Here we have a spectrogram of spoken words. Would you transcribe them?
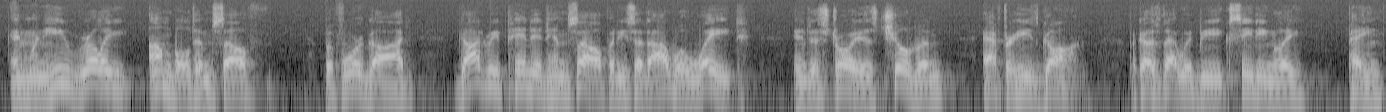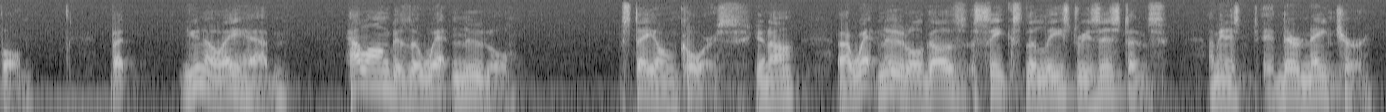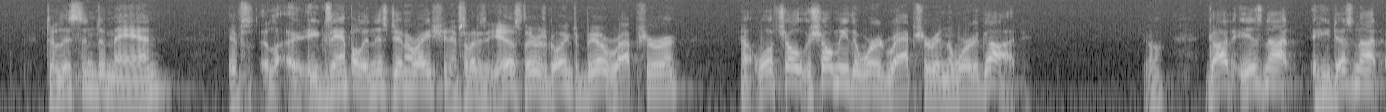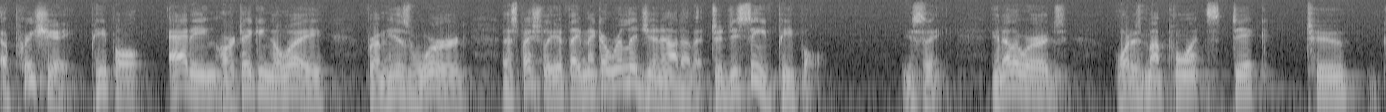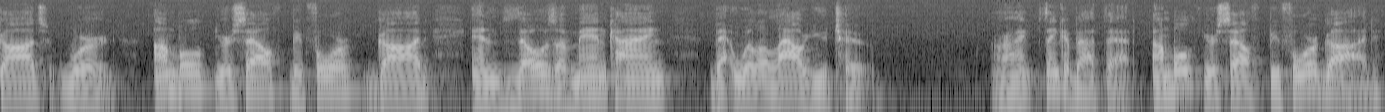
and when he really humbled himself before God, God repented himself and he said, I will wait and destroy his children after he's gone because that would be exceedingly painful. But you know Ahab, how long does a wet noodle stay on course, you know? A wet noodle goes, seeks the least resistance. I mean, it's their nature to listen to man. If uh, example in this generation, if somebody says, "Yes, there's going to be a rapture," now, well, show show me the word rapture in the Word of God. You know, God is not; He does not appreciate people adding or taking away from His Word, especially if they make a religion out of it to deceive people. You see, in other words, what is my point? Stick to God's Word. Humble yourself before God and those of mankind that will allow you to. All right? Think about that. Humble yourself before God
